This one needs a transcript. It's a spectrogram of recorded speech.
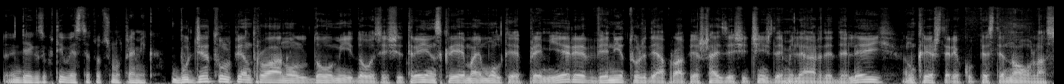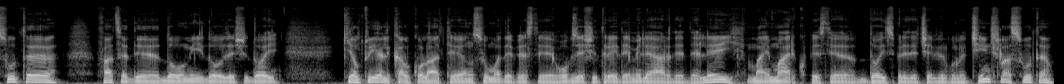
de executiv este totuși mult prea mică. Bugetul pentru anul 2023 înscrie mai multe premiere, venituri de aproape 65 de miliarde de lei, în creștere cu peste 9% față de 2022, cheltuieli calculate în sumă de peste 83 de miliarde de lei, mai mari cu peste 12,5%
